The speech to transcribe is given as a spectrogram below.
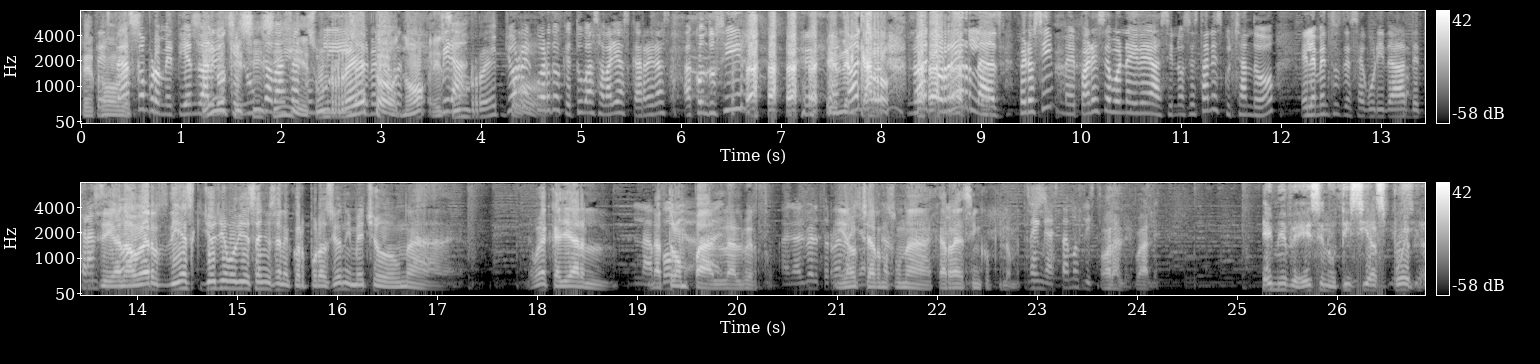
te estás comprometiendo algo que nunca vas a cumplir. es un reto, ¿no? Es un reto. Yo recuerdo que tú vas a varias carreras a conducir. en el carro. no a correrlas. Pero sí, me parece buena idea. Si nos están escuchando, elementos de seguridad, de tránsito. Sí, a ver, yo llevo 10 años en la corporación y me he hecho una... Le voy a callar la, trompa al Alberto. Al Alberto y vamos a echarnos una carrera de 5 kilómetros. Venga, estamos listos. Órale, vale. MBS Noticias Puebla.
